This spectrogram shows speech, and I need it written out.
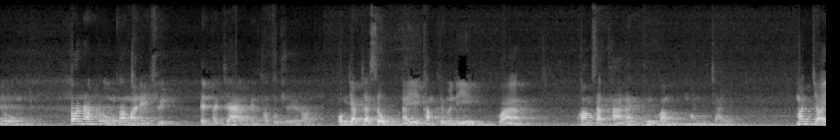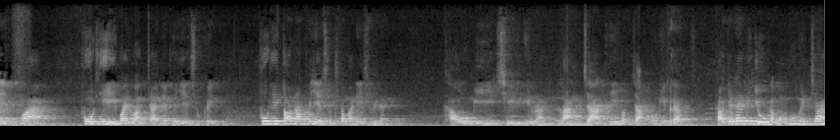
พระองค์ ต้อนรับพระองค์เข้ามาในชีวิตเป็นพระเจ้าเป็นพระผู้ช่วยรอด ผมอยากจะสรุปในค่ำคืนวันนี้ว่าความศรัทธานั้นคือความมั่นใจ มั่นใจว่าผู้ที่ไว้วางใจในพระเยซูคริสต์ผู้ที่ต้อนรับพระเยซูเข้ามาในชีวิตนั้น เขามีชีวิตนิรันดร์หลังจากที่เขาจากพวกนี้ไปแล้ว เขาจะได้ไปอยู่กับองค์ผู้เป็นเจ้า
